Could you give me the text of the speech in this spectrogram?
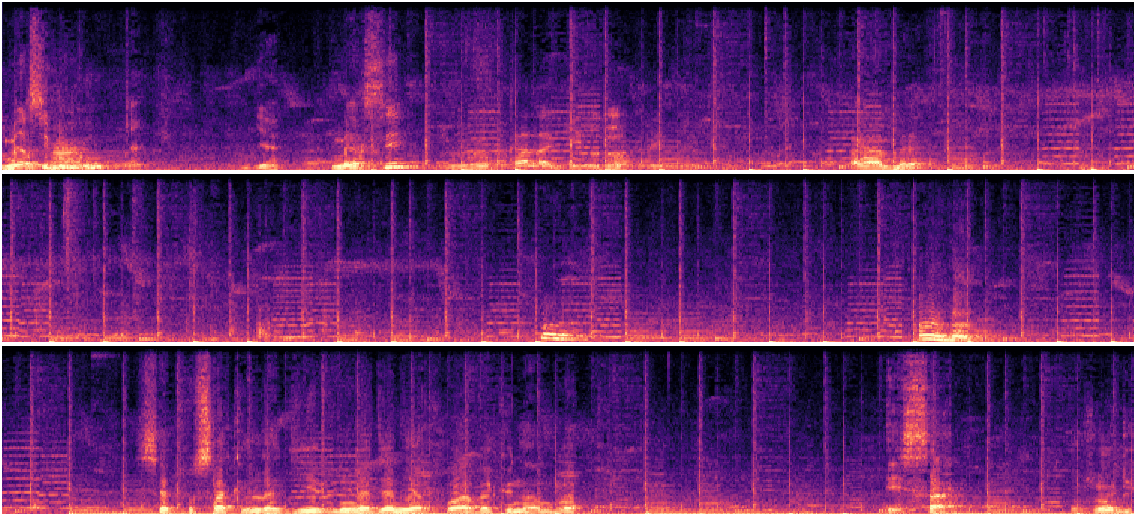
merci beaucoup. Bien. Merci. Amen. Ah. Ah. C'est pour ça que Lagui est venu la dernière fois avec une enveloppe. Et ça, aujourd'hui,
